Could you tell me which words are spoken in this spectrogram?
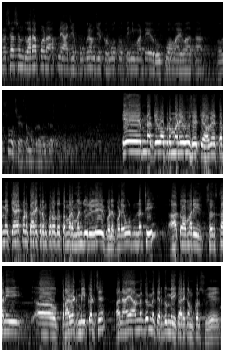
પ્રશાસન દ્વારા પણ આપને આજે પ્રોગ્રામ જે કરવો હતો તેની માટે રોકવામાં આવ્યા હતા. શું છે સમગ્ર વિગત? એ એમના કહેવા પ્રમાણે એવું છે કે હવે તમે ક્યાંય પણ કાર્યક્રમ કરો તો તમારે મંજૂરી લેવી પડે. પણ એવું નથી. આ તો અમારી સંસ્થાની પ્રાઇવેટ મિલકત છે. અને અહીંયા અમે ગમે ત્યારે ગમે એ કાર્યક્રમ કરશું. એ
